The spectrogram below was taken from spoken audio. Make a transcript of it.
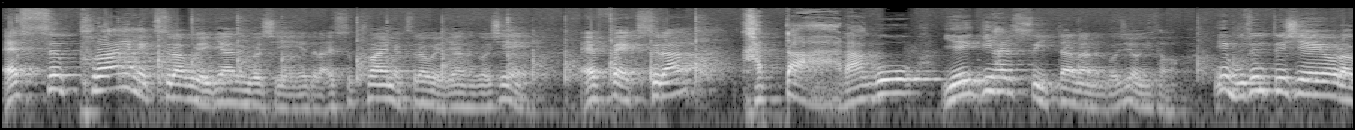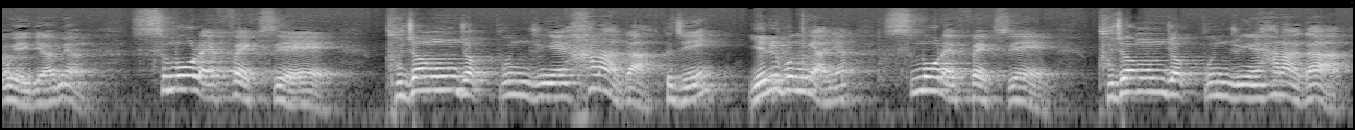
S 프라임 X라고 얘기하는 것이 얘들아 S 프라임 X라고 얘기하는 것이 fx랑 같다라고 얘기할 수 있다라는 거죠 여기서 이게 무슨 뜻이에요? 라고 얘기하면 스몰 fx의 부정적분 중에 하나가 그지? 얘를 보는 게 아니야 스몰 fx의 부정적분 중에 하나가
